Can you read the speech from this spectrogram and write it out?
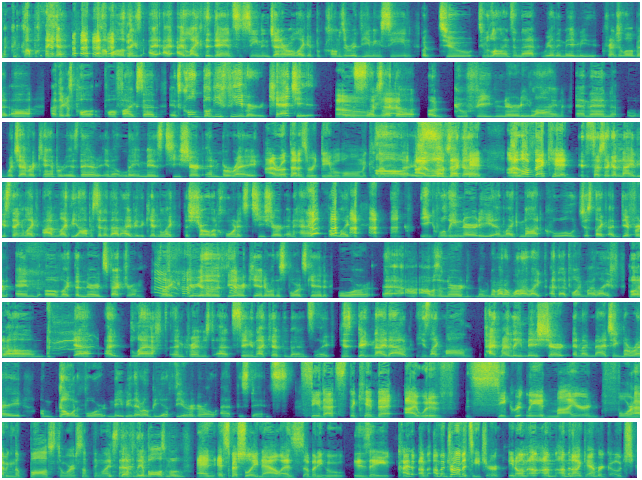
a couple, yeah, a couple other things. I, I I like the dance scene in general. Like it becomes a redeeming scene, but two two lines in that really made me cringe a little bit. Uh, I think as Paul Paul Feig said, it's called Boogie Fever. Catch it. Oh, is such yeah. like a, a goofy, nerdy line. And then whichever camper is there in a Les Mis t-shirt and beret. I wrote that as a redeemable moment because I Oh, love that. I love oh, that like a- kid. I love that kid. It's such like a '90s thing. Like I'm like the opposite of that. I'd be the kid in like the Charlotte Hornets T-shirt and hat, but like equally nerdy and like not cool. Just like a different end of like the nerd spectrum. Like you're either the theater kid or the sports kid, or uh, I, I was a nerd no, no matter what I liked at that point in my life. But um, yeah, I laughed and cringed at seeing that kid at the dance. Like his big night out, he's like, "Mom, packed my Lee Mis shirt and my matching beret. I'm going for it. Maybe there will be a theater girl at this dance." See, that's the kid that I would have secretly admired for having the balls to wear something like it's that. It's definitely a balls move. and especially now as somebody who is a kind of I'm, I'm a drama teacher you know I'm I'm I'm an on-camera coach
